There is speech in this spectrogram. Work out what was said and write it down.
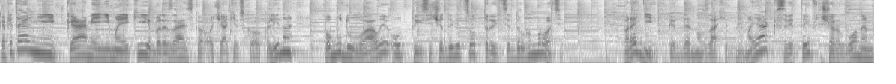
Капітальні кам'яні маяки Березансько-Очаківського коліна побудували у 1932 році. Передній південно-західний маяк світив червоним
